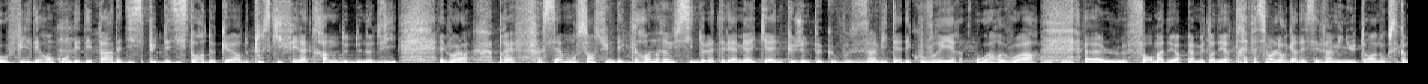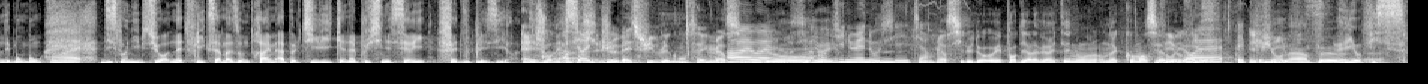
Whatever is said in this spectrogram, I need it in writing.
au fil des rencontres, des départs, des disputes, des histoires de cœur, de tout ce qui fait la trame de, de notre vie. Et voilà. Bref, c'est à mon sens une des grandes réussites de la télé américaine que je ne peux que vous inviter à découvrir ou à revoir. Euh, le format d'ailleurs permettant d'ailleurs très facilement de le regarder, c'est 20 minutes, hein, donc c'est comme des bonbons. Ouais. Disponible sur Netflix, Amazon Prime, Apple TV, Canal Plus Ciné Série. Faites-vous plaisir. Et, je vous remercie. Je vais suivre le conseil. Merci Ah ouais, Ludo. va oui. continuer nous aussi, tiens. Merci Ludo. Oui, pour dire la vérité, nous on a commencé à le regarder Ouais, et et puis puis on a un peu euh, Office.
